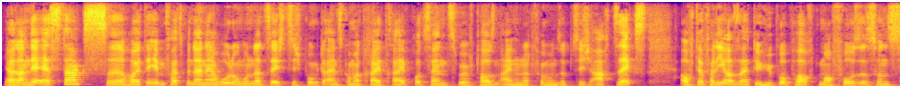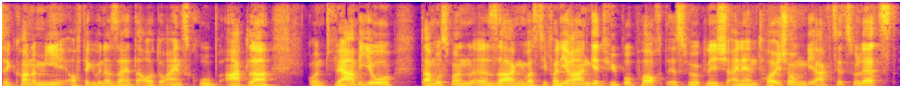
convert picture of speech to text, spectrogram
Ja, dann der S-DAX, äh, heute ebenfalls mit einer Erholung, 160 Punkte, 1,33 Prozent, 12.175,86. Auf der Verliererseite Hypoport, Morphosis und Seconomy, auf der Gewinnerseite Auto 1 Group, Adler und Verbio. Da muss man äh, sagen, was die Verlierer angeht, Hypoport ist wirklich eine Enttäuschung, die Aktie zuletzt.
